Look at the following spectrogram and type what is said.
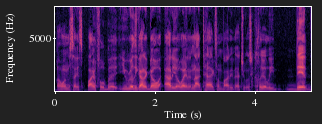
I want to say spiteful, but you really got to go out of your way to not tag somebody that you was clearly did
